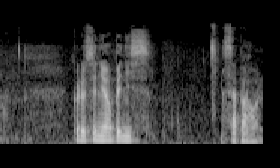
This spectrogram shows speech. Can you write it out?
Que le Seigneur bénisse sa parole.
